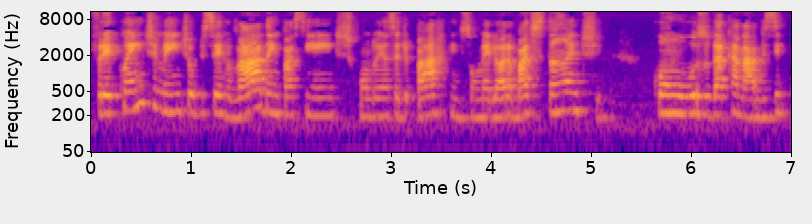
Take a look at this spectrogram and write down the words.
frequentemente observada em pacientes com doença de Parkinson, melhora bastante com o uso da cannabis. E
